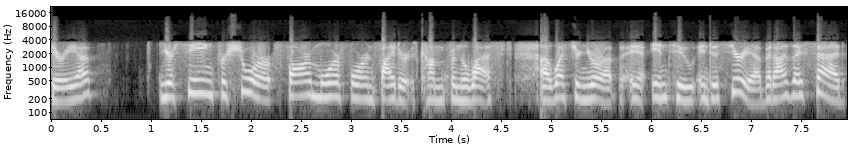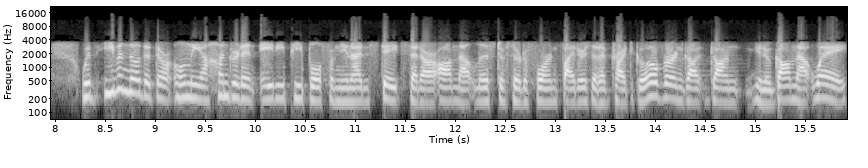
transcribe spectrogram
Syria you're seeing for sure far more foreign fighters come from the west, uh, Western Europe into into Syria. But as I said, with even though that there are only 180 people from the United States that are on that list of sort of foreign fighters that have tried to go over and got, gone you know gone that way,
